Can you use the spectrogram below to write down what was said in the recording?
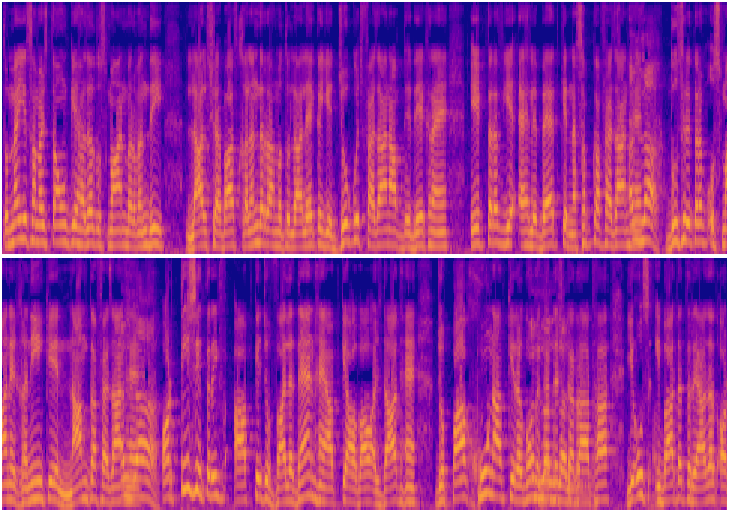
تو میں یہ سمجھتا ہوں کہ حضرت عثمان مروندی لال شہباز قلندر رحمۃ اللہ علیہ کا یہ جو کچھ فیضان آپ دیکھ رہے ہیں ایک طرف یہ اہل بیت کے نسب کا فیضان ہے دوسری طرف عثمان غنی کے نام کا فیضان ہے۔ اور تیسری طرف آپ کے جو والدین ہیں آپ کے آبا و اجداد ہیں جو پاک خون آپ کی رگوں میں گردش کر رہا۔ تھا یہ اس عبادت ریاضت اور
